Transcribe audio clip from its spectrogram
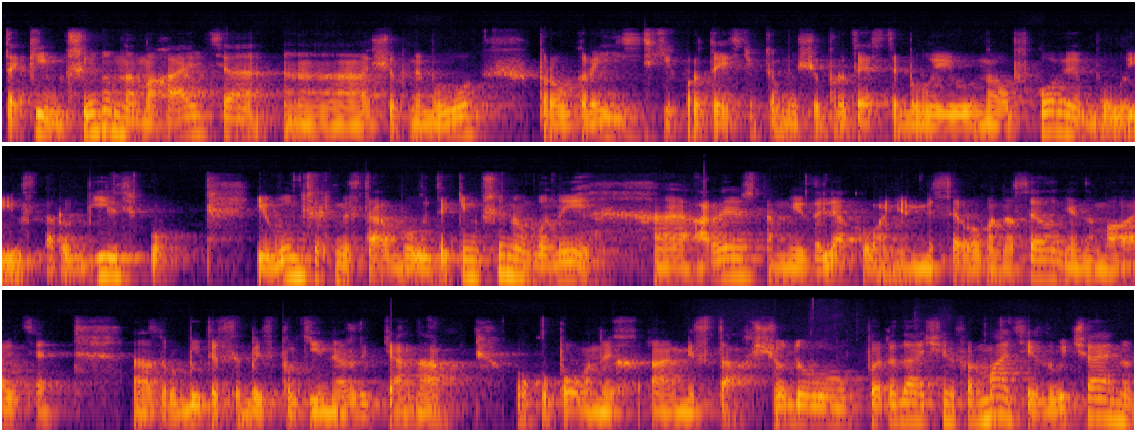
таким чином намагаються, е, щоб не було проукраїнських протестів, тому що протести були і у Новопскові, були і в Старобільську, і в інших містах були таким чином. Вони е, арештами і залякуванням місцевого населення намагаються е, зробити собі спокійне життя на окупованих містах. Щодо передачі інформації, звичайно,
